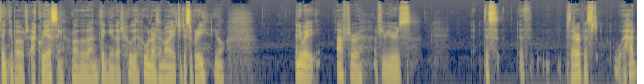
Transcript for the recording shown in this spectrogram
think about acquiescing rather than thinking that who who on earth am I to disagree, you know. Anyway, after a, few years, this uh, therapist had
